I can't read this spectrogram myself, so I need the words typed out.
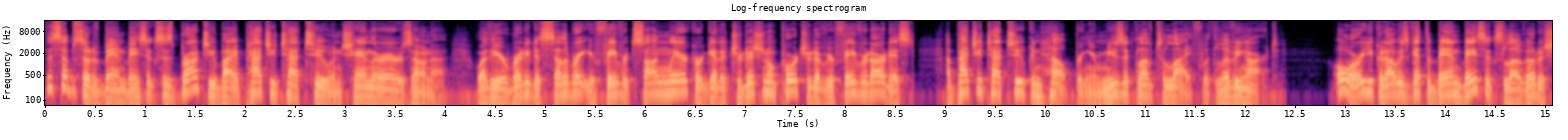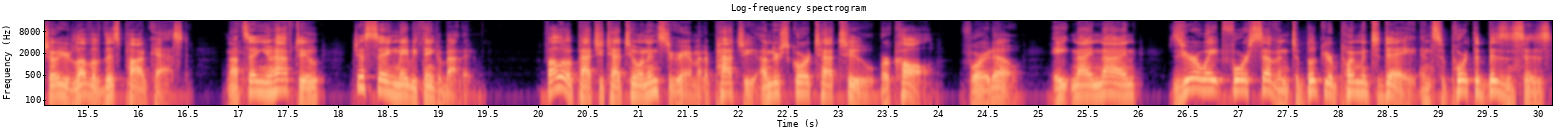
This episode of Band Basics is brought to you by Apache Tattoo in Chandler, Arizona. Whether you're ready to celebrate your favorite song lyric or get a traditional portrait of your favorite artist, Apache Tattoo can help bring your music love to life with living art. Or you could always get the Band Basics logo to show your love of this podcast. Not saying you have to, just saying maybe think about it. Follow Apache Tattoo on Instagram at Apache underscore tattoo or call 480 899 0847 to book your appointment today and support the businesses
